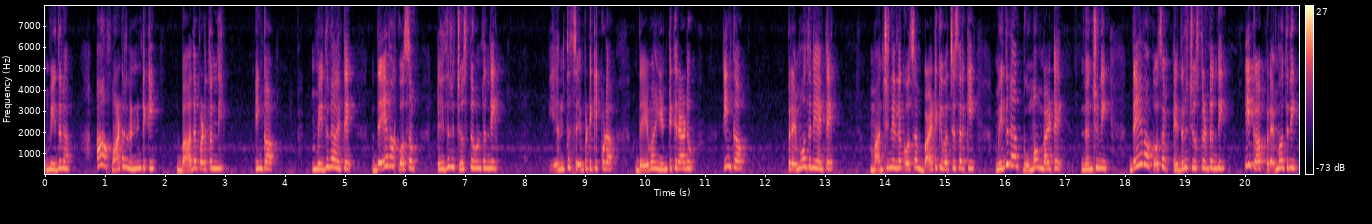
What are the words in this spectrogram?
మిథున ఆ మాటలన్నింటికి బాధపడుతుంది. ఇంకా మిథున అయితే దేవ కోసం ఎదురు చూస్తూ ఉంటుంది. ఎంతసేపటికి కూడా దేవ ఇంటికి రాడు. ఇంకా ప్రమోదిని అయితే మంచినీళ్ళ కోసం బయటికి వచ్చేసరికి మిథున గుమ్మం బయటే నుంచుని దేవ కోసం ఎదురు చూస్తుంటుంది. ఇక ప్రమోదిని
